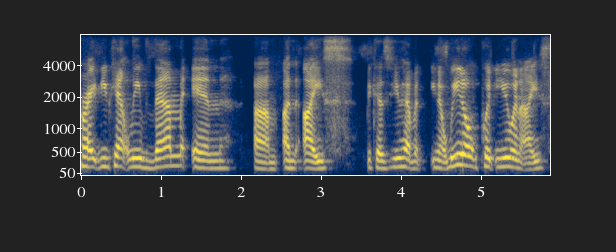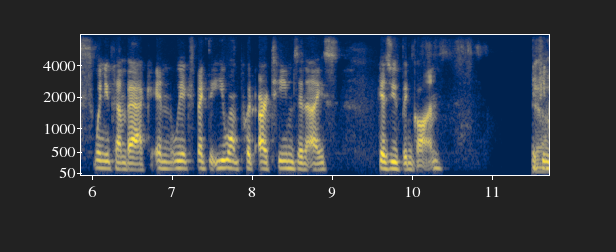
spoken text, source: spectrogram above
right? You can't leave them in um, an ice because you haven't. You know, we don't put you in ice when you come back, and we expect that you won't put our teams in ice because you've been gone. Yeah. you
